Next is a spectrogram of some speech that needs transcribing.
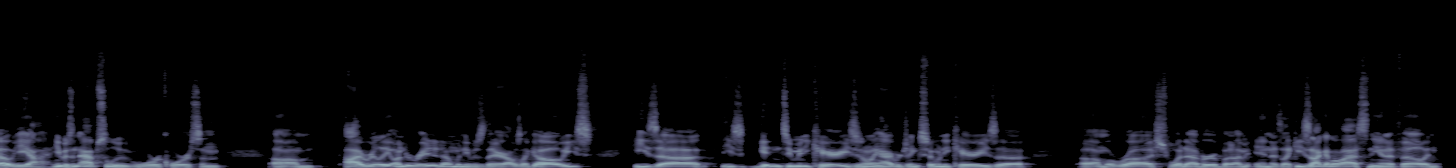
Oh yeah, he was an absolute workhorse, and um, I really underrated him when he was there. I was like, oh, he's he's uh he's getting too many carries. He's only averaging so many carries uh, um, a rush, whatever. But I mean, and it's like he's not going to last in the NFL. And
